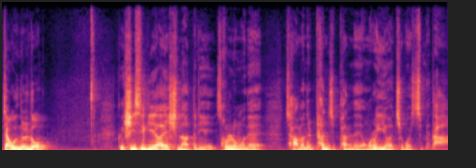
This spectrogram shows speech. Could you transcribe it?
자, 오늘도 그 히스기야의 신하들이 솔로몬의 자문을 편집한 내용으로 이어지고 있습니다.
